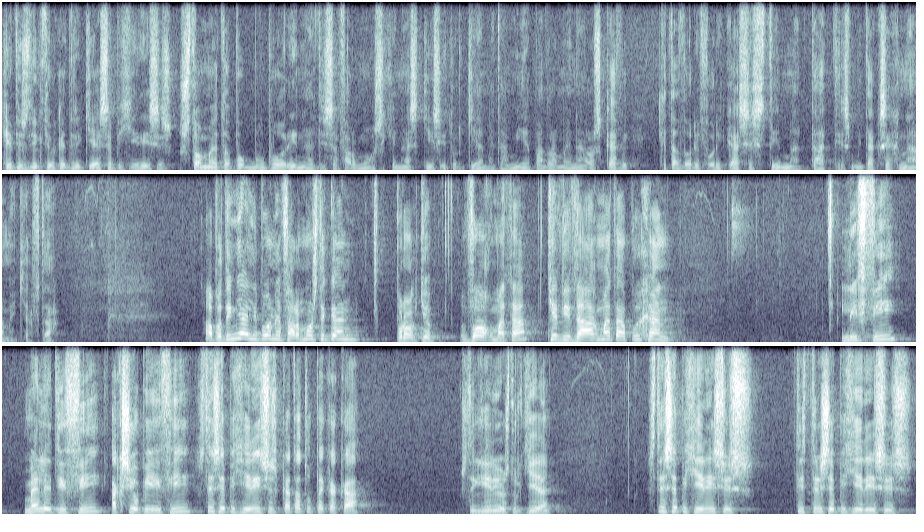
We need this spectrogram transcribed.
και τις δικτυοκεντρικές επιχειρήσεις στο μέτωπο που μπορεί να τις εφαρμόσει και να ασκήσει η Τουρκία με τα μη επανδρομένα αεροσκάφη και τα δορυφορικά συστήματά της. Μην τα ξεχνάμε και αυτά. Από τη μια λοιπόν εφαρμόστηκαν προ- δόγματα και διδάγματα που είχαν ληφθεί, μελετηθεί, αξιοποιηθεί στις επιχειρήσεις κατά του ΠΚΚ, στην κυρίως Τουρκία, στις επιχειρήσεις, τις τρεις επιχειρήσεις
